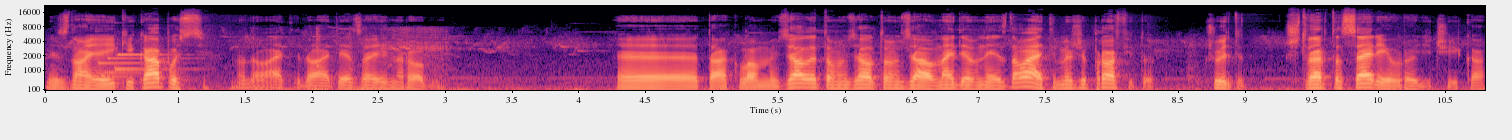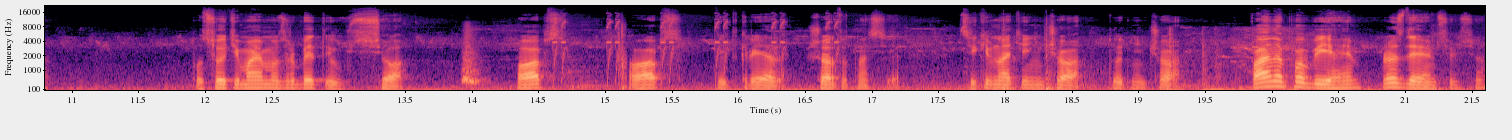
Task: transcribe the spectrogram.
Не знаю, які капості. Ну давайте, давайте, я за її нароблю. Е, так, ладно, взяли, там взяли, там взяли, вона вниз. Давайте, ми вже профі тут. Чуєте, четверта серія вроді чи яка. По суті, маємо зробити все. Опс, опс, відкрили. Що тут у нас є? В цій кімнаті нічого, тут нічого. Пане побігаємо, роздивимося все.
